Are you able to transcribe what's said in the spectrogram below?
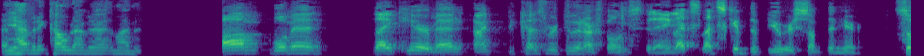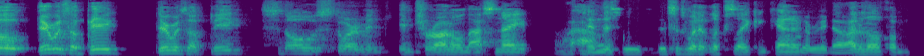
Are you having it cold over there at the moment? Um, well, man, like here, man, I because we're doing our phones today. Let's let's give the viewers something here. So there was a big there was a big snowstorm in in Toronto last night, Wow. and this is this is what it looks like in Canada right now. I don't know if I'm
